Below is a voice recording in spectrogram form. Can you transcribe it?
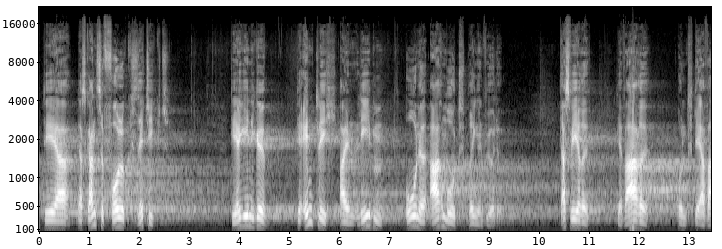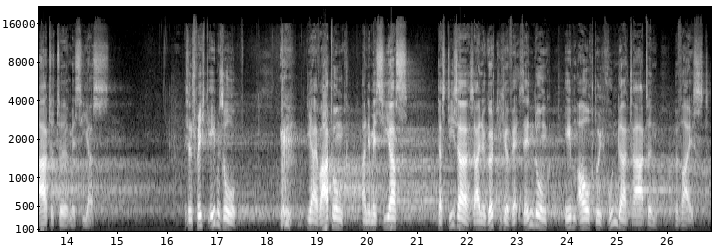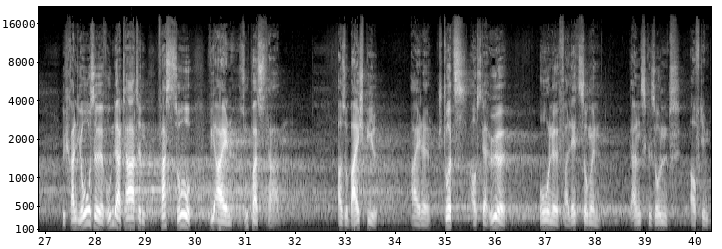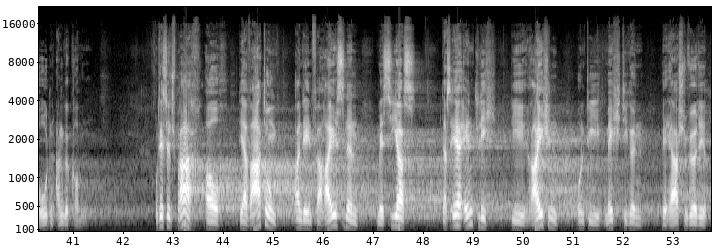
der das ganze Volk sättigt, derjenige, der endlich ein Leben ohne Armut bringen würde. Das wäre der wahre und der erwartete Messias. Es entspricht ebenso die Erwartung an den Messias, dass dieser seine göttliche Sendung eben auch durch Wundertaten beweist. Durch grandiose Wundertaten, fast so wie ein Superstar. Also Beispiel, ein Sturz aus der Höhe ohne Verletzungen, ganz gesund auf dem Boden angekommen. Und es entsprach auch der Erwartung an den verheißenen Messias, dass er endlich die Reichen und die Mächtigen beherrschen würde,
